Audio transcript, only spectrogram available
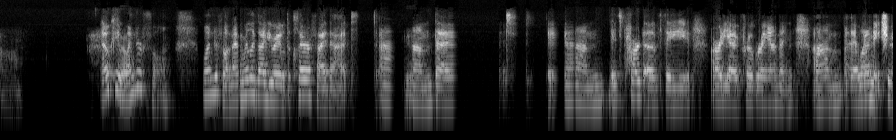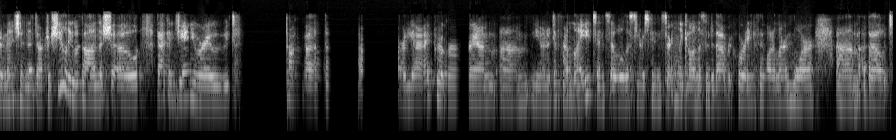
Um, okay, so, wonderful, wonderful, and I'm really glad you were able to clarify that. Um, yeah. that um, it's part of the RDI program, and um, I want to make sure to mention that Dr. Sheely was on the show back in January. We talked about RDI program, um, you know, in a different light. And so listeners can certainly go and listen to that recording if they want to learn more um, about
